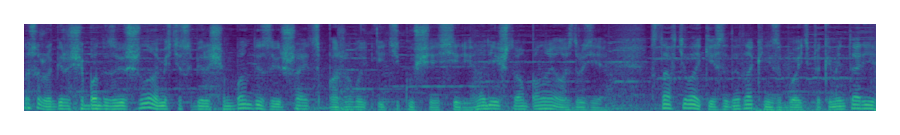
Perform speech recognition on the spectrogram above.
Ну что же, убежище банды завершено, а вместе с убежищем банды завершается, пожалуй, и текущая серия. Надеюсь, что вам понравилось, друзья. Ставьте лайки, если это так, не забывайте про комментарии.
